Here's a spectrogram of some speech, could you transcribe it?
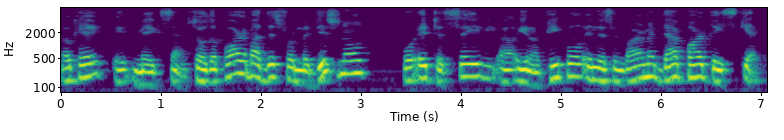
okay, it makes sense. So the part about this for medicinal, for it to save uh, you know people in this environment, that part they skip.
